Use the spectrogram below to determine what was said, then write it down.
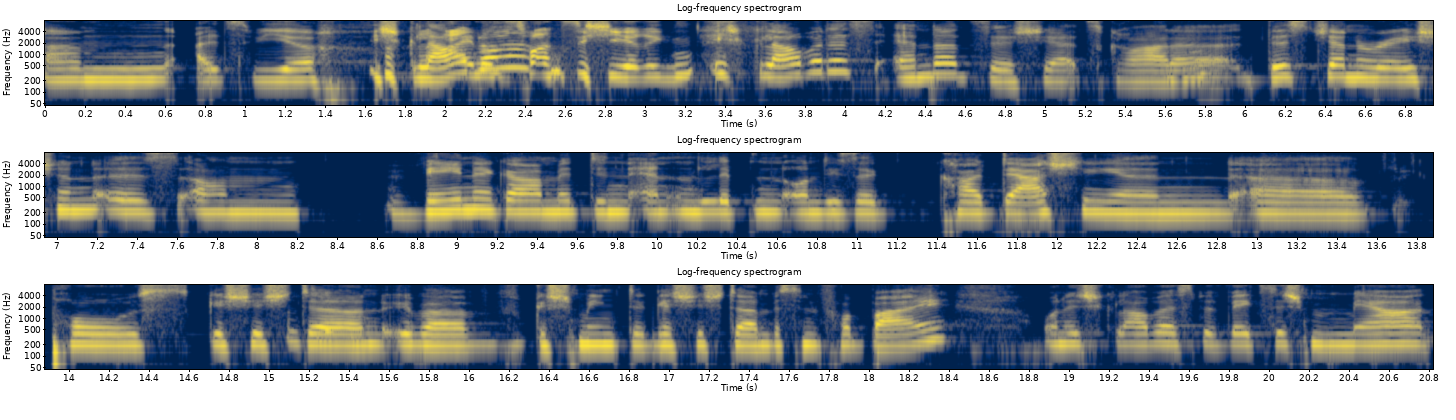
ähm, als wir Ich glaube- 21-Jährigen. Ich glaube, das ändert sich jetzt gerade. This generation ist ähm, weniger mit den Entenlippen und diese Kardashian äh, Pose-Geschichte und über geschminkte Geschichte ein bisschen vorbei. Und ich glaube, es bewegt sich mehr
